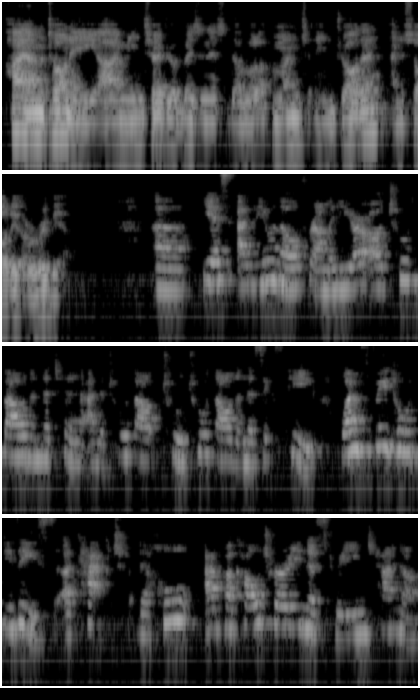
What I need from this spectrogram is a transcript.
Hi, I'm Tony. I'm in charge of business development in Jordan and Saudi Arabia. Uh, yes, as you know, from the year of 2010 and 2000 to 2016, one fatal disease attacked the whole aquaculture industry in China.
